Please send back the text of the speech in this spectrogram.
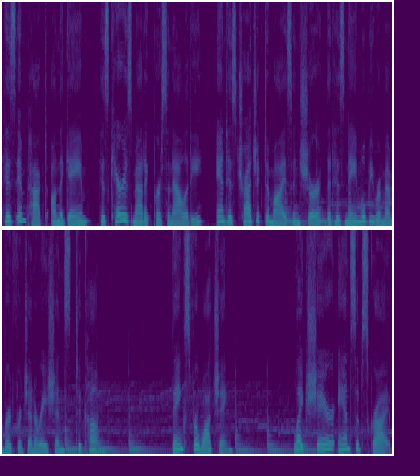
his impact on the game, his charismatic personality, and his tragic demise ensure that his name will be remembered for generations to come. Thanks for watching. Like share and subscribe.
